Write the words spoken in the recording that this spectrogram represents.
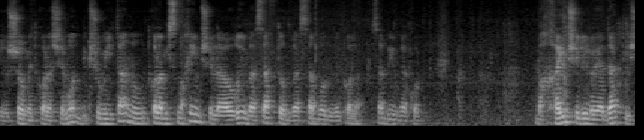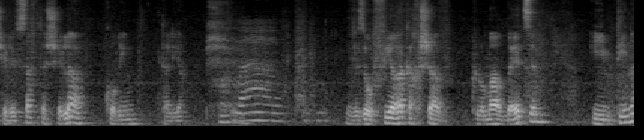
לרשום את כל השמות, ביקשו מאיתנו את כל המסמכים של ההורים והסבתות והסבות וכל הסבים והכל. בחיים שלי לא ידעתי שלסבתא שלה קוראים טליה. וזה הופיע רק עכשיו. כלומר, בעצם היא המתינה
